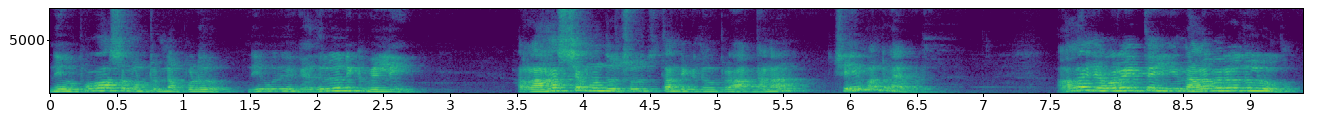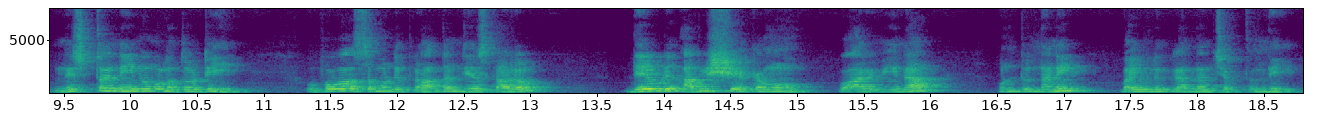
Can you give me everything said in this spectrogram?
నీ ఉపవాసం ఉంటున్నప్పుడు నీవు నీ గదిలోనికి వెళ్ళి రహస్యం ముందు చూస్తానికి నువ్వు ప్రార్థన చేయమని రాయబడు అలా ఎవరైతే ఈ నలభై రోజులు నిష్ట నియమములతోటి ఉపవాసం ఉండి ప్రార్థన చేస్తారో దేవుడి అభిషేకము వారి మీద ఉంటుందని బైబిల్ గ్రంథం చెప్తుంది.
